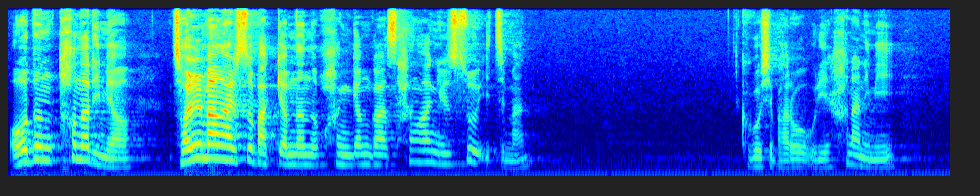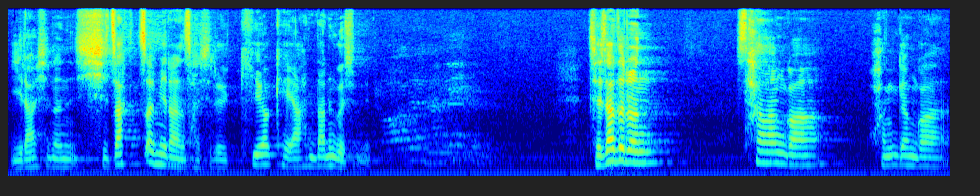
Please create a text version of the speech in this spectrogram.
어두운 터널이며 절망할 수밖에 없는 환경과 상황일 수 있지만 그곳이 바로 우리 하나님이 일하시는 시작점이라는 사실을 기억해야 한다는 것입니다. 제자들은 상황과 환경과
